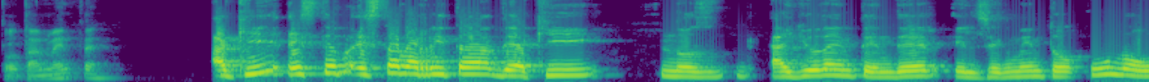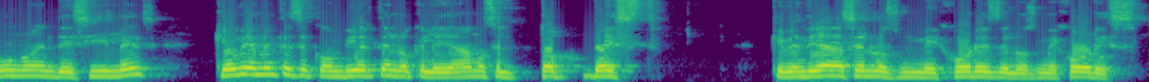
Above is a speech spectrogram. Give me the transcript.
Totalmente. Aquí, este, esta barrita de aquí nos ayuda a entender el segmento 1-1 en deciles, que obviamente se convierte en lo que le llamamos el top best, que vendrían a ser los mejores de los mejores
